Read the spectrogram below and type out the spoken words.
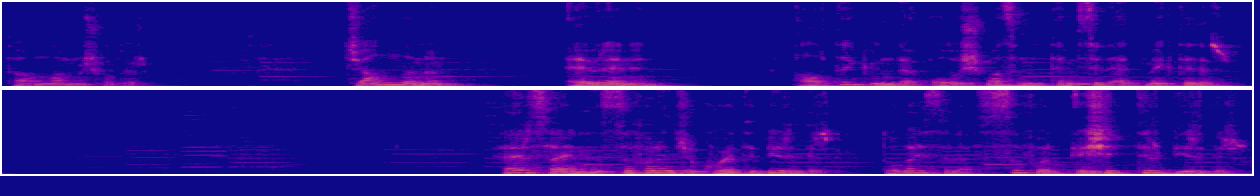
tamamlanmış oluyor. Canlının, evrenin 6 günde oluşmasını temsil etmektedir. Her sayının sıfırıncı kuvveti birdir. Dolayısıyla sıfır eşittir birdir.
